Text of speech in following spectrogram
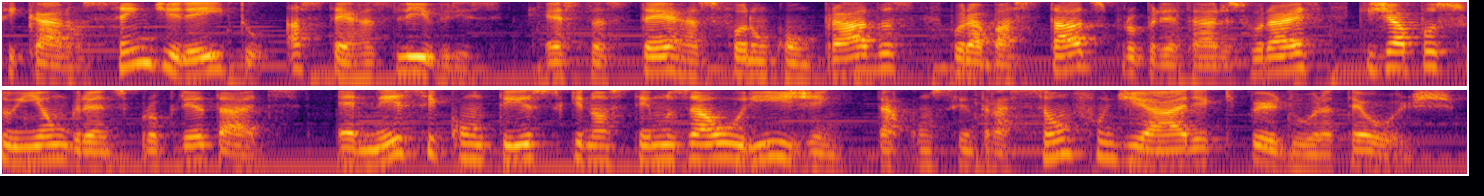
ficaram sem direito às terras livres. Estas terras foram compradas por abastados proprietários rurais que já possuíam grandes propriedades. É nesse contexto que nós temos a origem da concentração fundiária que perdura até hoje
